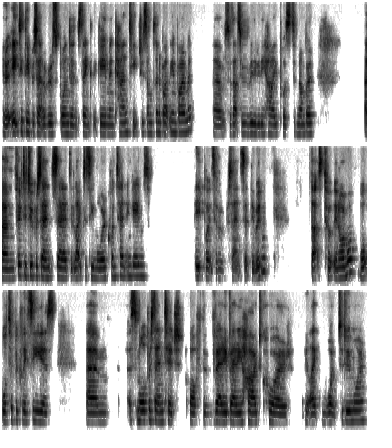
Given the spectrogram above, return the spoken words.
you know 83% of respondents think that gaming can teach you something about the environment. Um, so that's a really, really high positive number. 52% um, said they'd like to see more content in games. 8.7% said they wouldn't. That's totally normal. What we'll typically see is um, a small percentage of the very, very hardcore, like want to do more.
